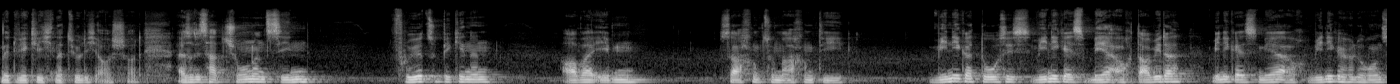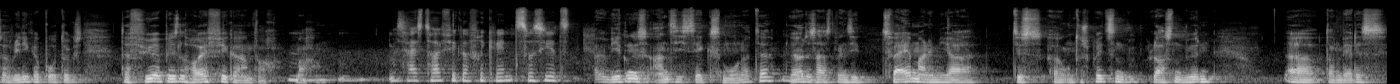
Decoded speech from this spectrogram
nicht wirklich natürlich ausschaut. Also das hat schon einen Sinn, früher zu beginnen, aber eben Sachen zu machen, die weniger Dosis, weniger ist mehr, auch da wieder, weniger ist mehr, auch weniger Hyaluronsäure, weniger Botox, dafür ein bisschen häufiger einfach mhm. machen. Mhm. Was heißt häufiger Frequenz, was Sie jetzt? Wirkung ist an sich sechs Monate. Mhm. Ja, das heißt, wenn Sie zweimal im Jahr das äh, unterspritzen lassen würden, äh, dann, wäre das,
